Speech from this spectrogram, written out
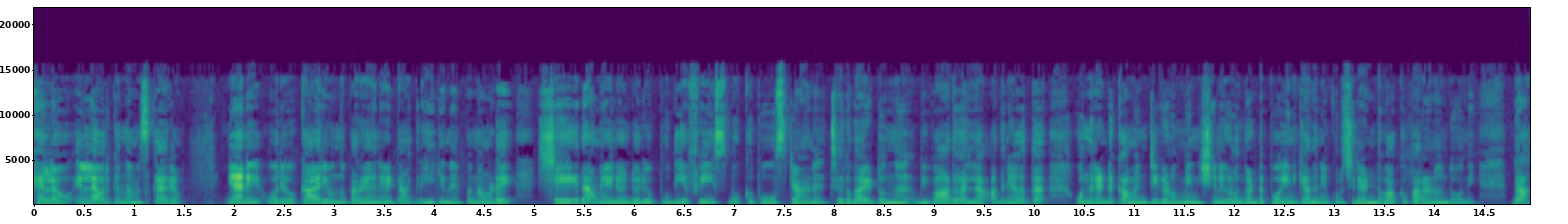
ഹലോ എല്ലാവർക്കും നമസ്കാരം. ഞാൻ ഒരു കാര്യം ഒന്ന് പറയാനായിട്ട് ആഗ്രഹിക്കുന്നത് ഇപ്പം നമ്മുടെ ശ്വേത മേനോന്റെ ഒരു പുതിയ ഫേസ്ബുക്ക് പോസ്റ്റാണ് ചെറുതായിട്ടൊന്ന് വിവാദമല്ല. അതിനകത്ത് ഒന്ന് രണ്ട് കമന്റുകളും മെൻഷനുകളും കണ്ടപ്പോൾ എനിക്ക് അതിനെക്കുറിച്ച് രണ്ട് വാക്ക് പറയണമെന്ന് തോന്നി. ദാ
